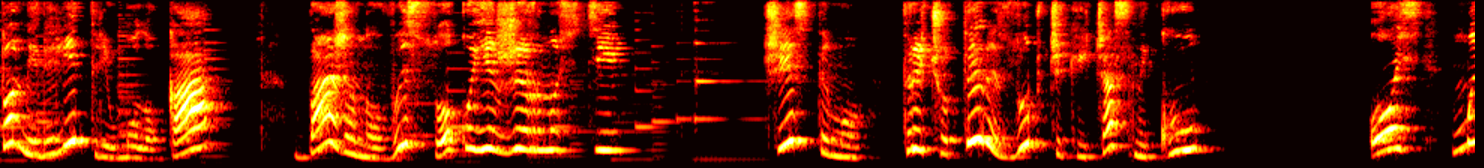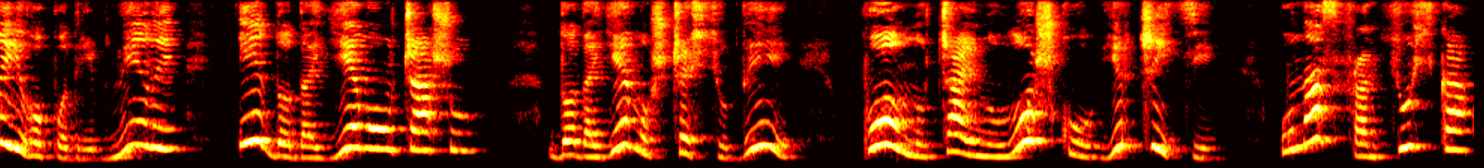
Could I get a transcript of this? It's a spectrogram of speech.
100 мл молока, бажано високої жирності. Чистимо 3-4 зубчики часнику. Ось ми його подрібнили і додаємо у чашу. Додаємо ще сюди повну чайну ложку гірчиці. У нас французька,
